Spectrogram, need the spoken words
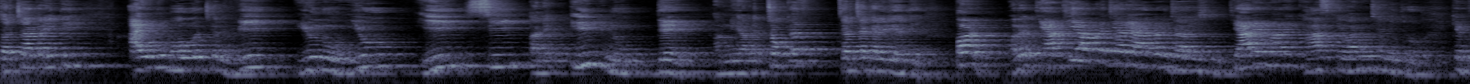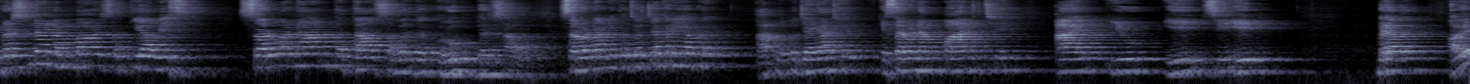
ચર્ચા કરી હતી. આઈ નું બહુવચન વી યુ નું યુ હી સી અને ઈટનું દે અમની આપણે ચોક્કસ ચર્ચા કરેલી હતી. પણ હવે ત્યાંથી આપણે જ્યારે આગળ જઈશું ત્યારે મારે ખાસ કહેવાનું છે મિત્રો કે પ્રશ્ન નંબર 27 સર્વનામ તથા સંબંધક રૂપ દર્શાવો. સર્વનામની તો ચર્ચા કરી આપણે. આપ લોકો જાણ્યા છે કે સર્વનામ પાંચ છે I you he she it બરાબર? હવે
